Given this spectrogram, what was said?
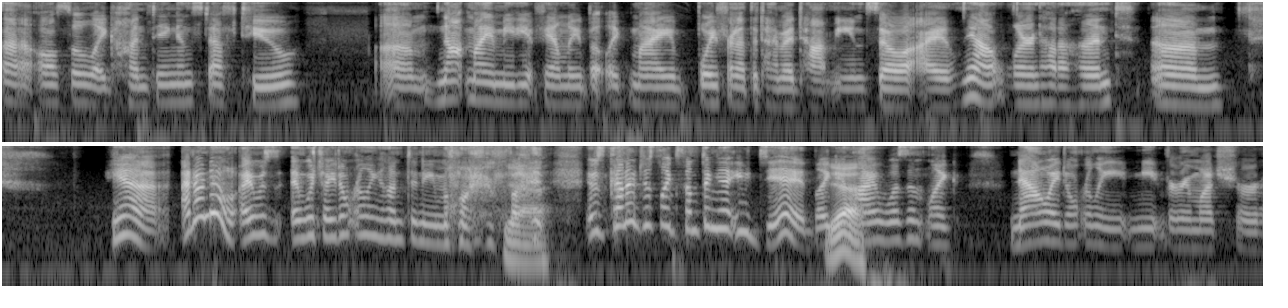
uh, also like hunting and stuff too. Um, not my immediate family, but like my boyfriend at the time had taught me, and so I yeah learned how to hunt. Um, Yeah, I don't know. I was, which I don't really hunt anymore, but Yeah. it was kind of just like something that you did. Like, Yeah. I wasn't like now. I don't really meet very much, or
